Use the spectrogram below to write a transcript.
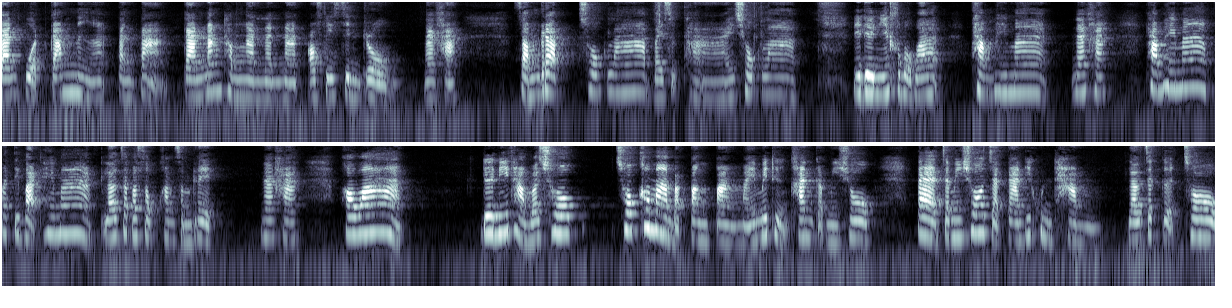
การปวดกล้ามเนื้อต่างๆ การนั่งทำงานนานๆออฟฟิศซินโดรมนะคะ สำหรับโชคลาภใบสุดท้าย โชคลาภในเดือนนี้เขาบอกว่าทำให้มากนะคะทำให้มากปฏิบัติให้มาก แล้วจะประสบความสำเร็จนะคะ เพราะว่าเดือนนี้ถามว่าโชคโชคเข้ามาแบบปังๆไหมไม่ถึงขั้นกับมีโชค แต่จะมีโชคจากการที่คุณทำแล้วจะเกิดโชค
